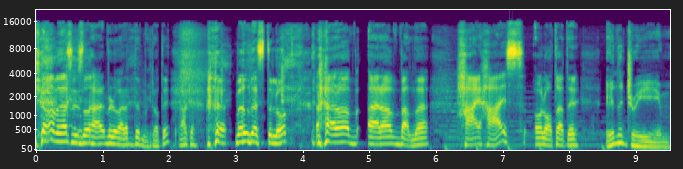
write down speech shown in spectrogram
Ja, men jeg syns det her burde være et demokrati. Okay. Men neste låt er av, er av bandet High Highs, og låta heter In a Dream.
